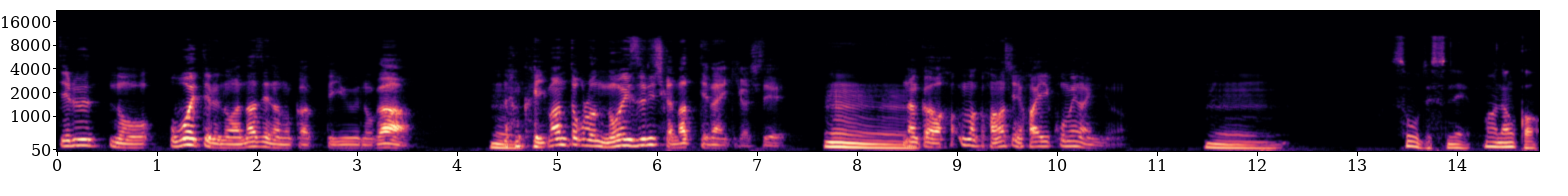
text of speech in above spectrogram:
てるのを、覚えてるのはなぜなのかっていうのが、うん。なんか今のところノイズにしかなってない気がして、うん。なんかうまく話に入り込めないんだよな。うん。そうですね。まあなんか、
